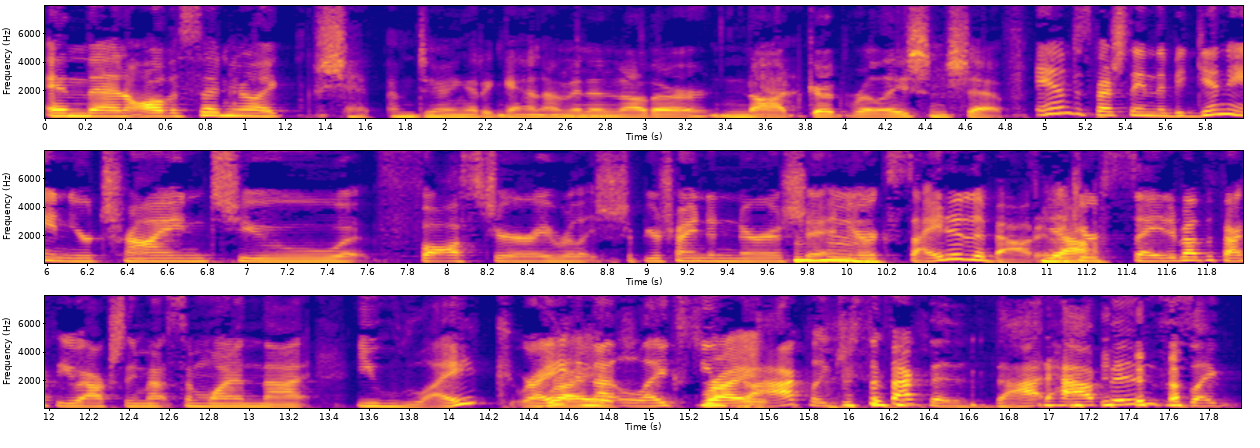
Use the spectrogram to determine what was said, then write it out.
And then all of a sudden you're like, shit, I'm doing it again. I'm in another not good relationship. And especially in the beginning, you're trying to foster a relationship. You're trying to nourish it and you're excited about it. Like Mm-hmm. You're excited about the fact that you actually met someone that you like, right? Right. And that likes you Right. back. Like just the fact that that happens is like,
